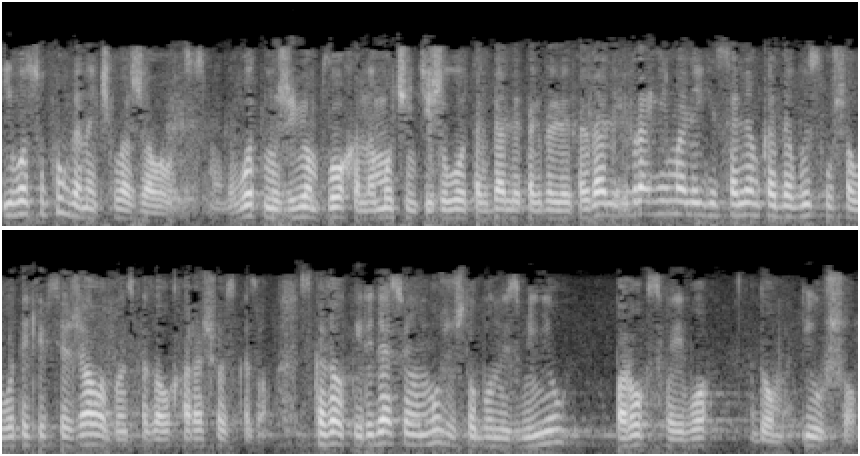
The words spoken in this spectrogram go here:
его супруга начала жаловаться. Смотри, вот мы живем плохо, нам очень тяжело, и так далее, и так далее, и так далее. Ибрагим, алейхиссалям, когда выслушал вот эти все жалобы, он сказал, хорошо, сказал. Сказал, передай своему мужу, чтобы он изменил порог своего дома. И ушел.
